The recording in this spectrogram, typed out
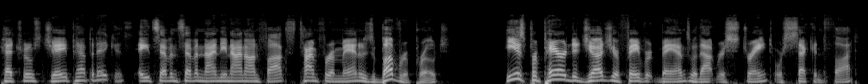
Petros J. Papadakis. 877-99 on Fox. Time for a man who's above reproach. He is prepared to judge your favorite bands without restraint or second thought.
